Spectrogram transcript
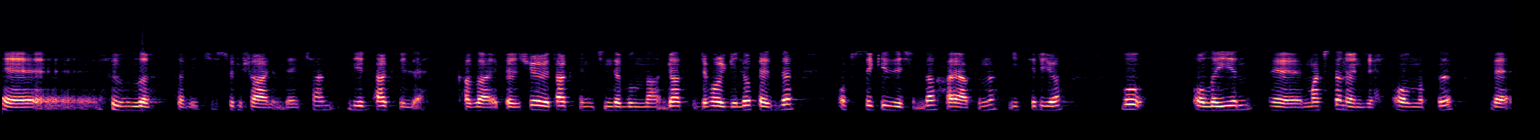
e, hızlı tabii ki sürüş halindeyken bir taksiyle kazaya karışıyor ve taksinin içinde bulunan gazeteci Jorge Lopez de 38 yaşında hayatını yitiriyor. Bu olayın e, maçtan önce olması ve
